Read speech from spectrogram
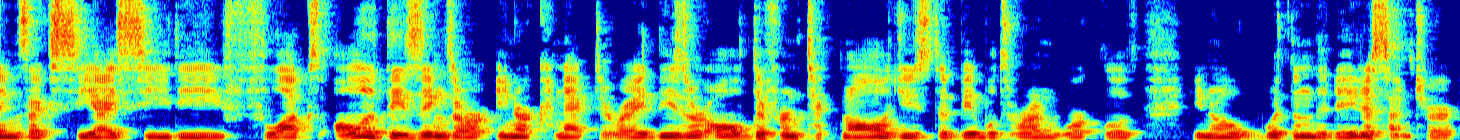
things like CI/CD, Flux, all of these things are interconnected, right? These are all different technologies to be able to run workloads, you know, within the data center.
